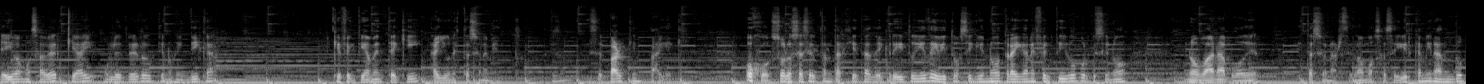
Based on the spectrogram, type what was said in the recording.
y ahí vamos a ver que hay un letrero que nos indica que efectivamente aquí hay un estacionamiento. Dice parking, pague aquí. Ojo, solo se aceptan tarjetas de crédito y débito, así que no traigan efectivo porque si no, no van a poder estacionarse. Vamos a seguir caminando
